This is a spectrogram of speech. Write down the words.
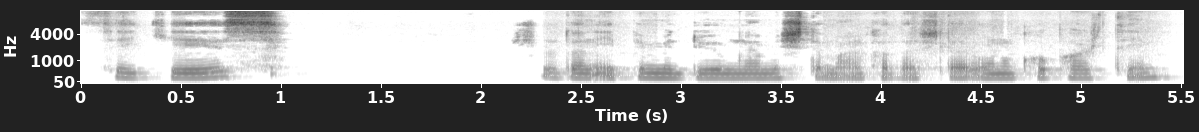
8 Şuradan ipimi düğümlemiştim arkadaşlar. Onu kopartayım.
